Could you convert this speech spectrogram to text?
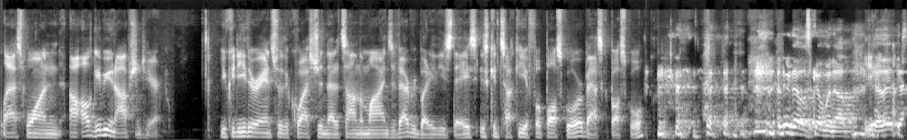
Last one. I'll give you an option here. You could either answer the question that it's on the minds of everybody these days: Is Kentucky a football school or basketball school? I knew that was coming up. Yeah, yeah that,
